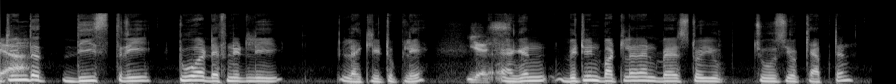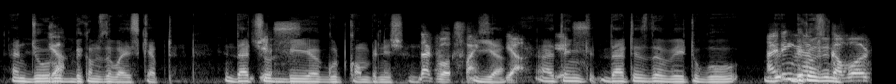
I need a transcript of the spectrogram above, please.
between Yeah. the these three, two are definitely likely to play. yes, Again, between Buttler and Bairstow, you choose your captain, and Joe Yeah. Root becomes the vice captain. That should Yes. be a good combination. that works fine. yeah. yeah. I yes. think that is the way to go. I think we because have covered.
